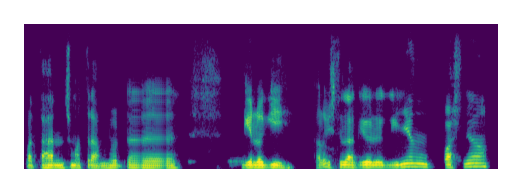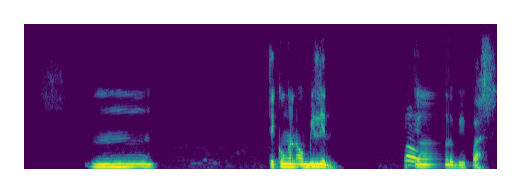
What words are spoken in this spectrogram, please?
patahan Sumatera menurut eh, geologi. Kalau istilah geologinya yang pasnya hmm, cekungan ombilin itu Oh. yang lebih pas.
